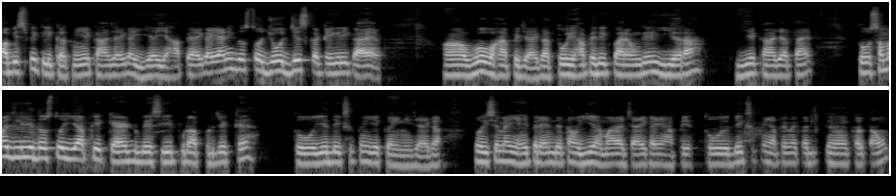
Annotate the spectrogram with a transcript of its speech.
अब इस पर क्लिक करते हैं, ये कहाँ जाएगा? ये यहाँ पे आएगा। यानी दोस्तों, जो जिस कैटेगरी का है हाँ वो वहाँ पे जाएगा। तो यहाँ पे देख पा रहे होंगे, ये रहा, ये कहाँ जाता है? तो समझ लीजिए दोस्तों, ये आपके कैट बेस ही पूरा प्रोजेक्ट है। तो ये देख सकते हैं ये कहीं नहीं जाएगा। तो इसे मैं यहीं पे रहने देता हूँ ये हमारा जाएगा यहाँ पे। तो देख सकते हैं यहाँ पे मैं कर, करता हूँ।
